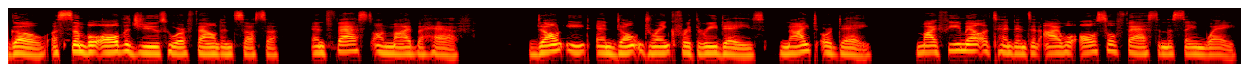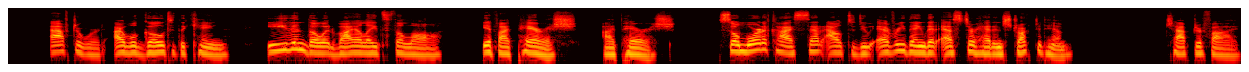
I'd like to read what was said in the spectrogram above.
Go, assemble all the Jews who are found in Susa, and fast on my behalf. Don't eat and don't drink for three days, night or day. My female attendants and I will also fast in the same way. Afterward, I will go to the king, even though it violates the law. If I perish, I perish. So Mordecai set out to do everything that Esther had instructed him. Chapter 5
